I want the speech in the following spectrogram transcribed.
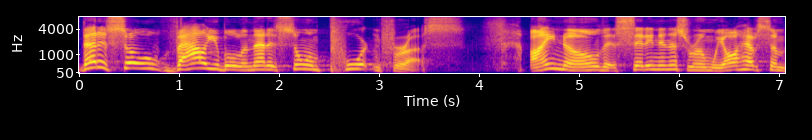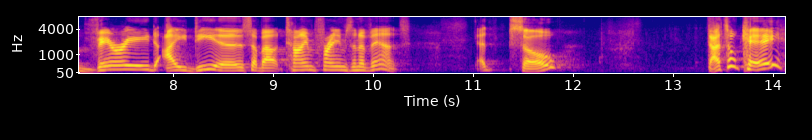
that is so valuable and that is so important for us. I know that sitting in this room, we all have some varied ideas about time frames and events. Uh, So that's okay.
